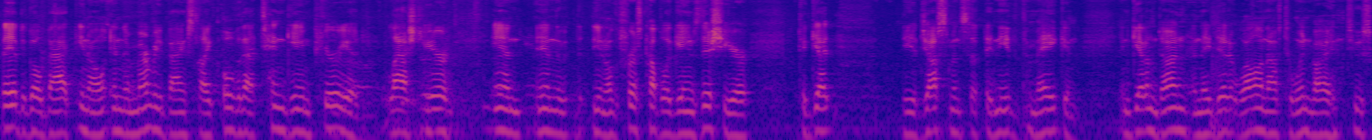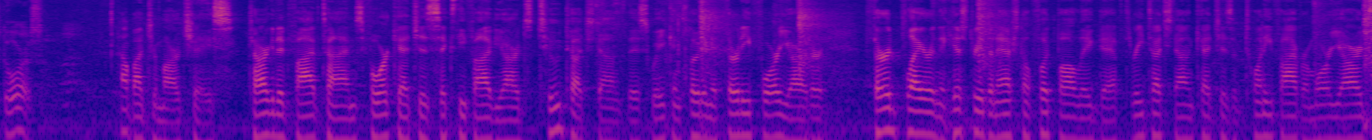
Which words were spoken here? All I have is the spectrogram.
They had to go back, you know, in their memory banks, like over that 10 game period last year and in the, you know, the first couple of games this year to get the adjustments that they needed to make and, and get them done. And they did it well enough to win by two scores. How about Ja'Marr Chase? Targeted five times, four catches, 65 yards, two touchdowns this week, including a 34 yarder third player in the history of the National Football League to have three touchdown catches of 25 or more yards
